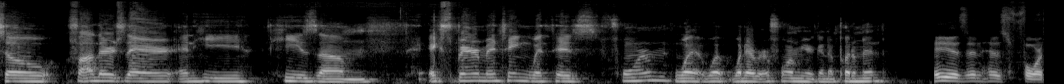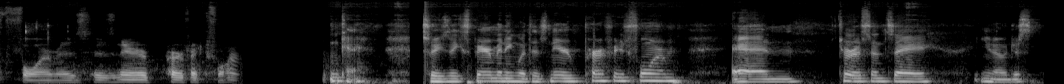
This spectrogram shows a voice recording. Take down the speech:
So father's there and he he's um experimenting with his form what what whatever form you're gonna put him in He is in his fourth form, is his near perfect form. Okay. So he's experimenting with his near perfect form, and Koro Sensei, you know, just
